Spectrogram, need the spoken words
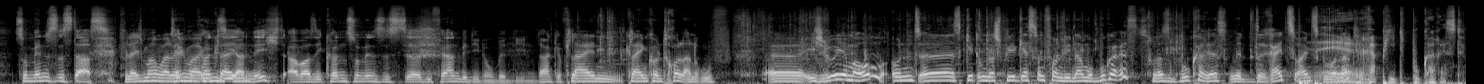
zumindest ist das. vielleicht machen wir gleich Tippen mal einen können sie ja nicht, aber sie können zumindest äh, die Fernbedienung bedienen. Danke. Kleinen, kleinen Kontrollanruf. Äh, ich rühre hier mal um und äh, es geht um das Spiel gestern von Dynamo Bukarest, was Bukarest mit 3 zu 1 gewonnen hat. Äh, Rapid Bukarest.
